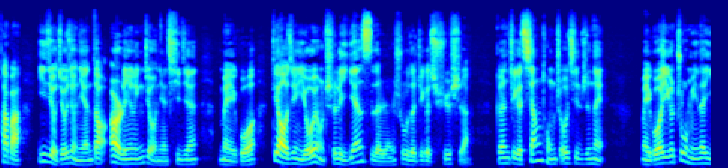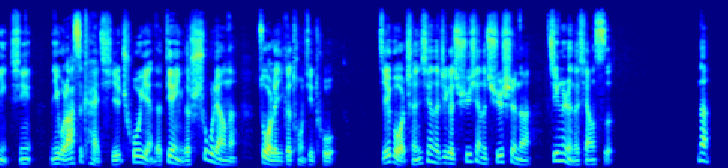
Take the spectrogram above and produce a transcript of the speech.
他把1999年到2009年期间美国掉进游泳池里淹死的人数的这个趋势啊。跟这个相同周期之内，美国一个著名的影星尼古拉斯凯奇出演的电影的数量呢，做了一个统计图，结果呈现的这个曲线的趋势呢，惊人的相似。那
